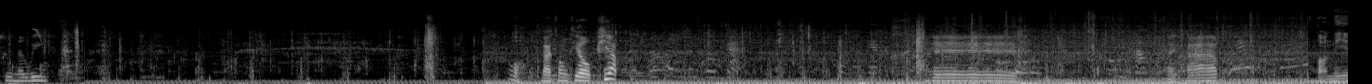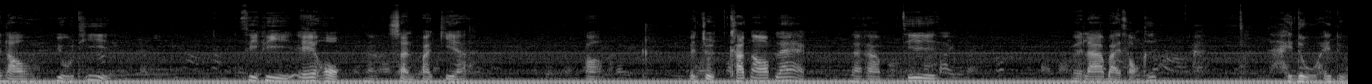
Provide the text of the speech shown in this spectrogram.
คือนักวิ่ง โอ้ นักท่องเที่ยวเพียบเอ้ไปครับ ตอนนี้เราอยู่ที่ CP A6 นะสันปาเกียก็เป็นจุดคัตออฟแรกนะครับ ที่เวลาบ่ายสองครึ่งให้ดูให้ดู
